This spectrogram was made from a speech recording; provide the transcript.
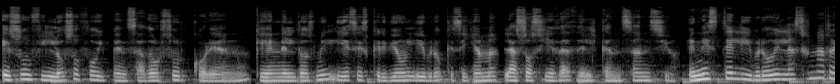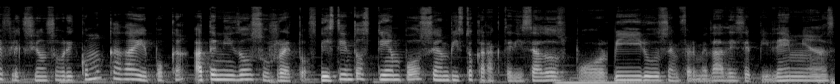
es un filósofo y pensador surcoreano que en el 2010 escribió un libro que se llama La sociedad del cansancio. En este libro él hace una reflexión sobre cómo cada época ha tenido sus retos. Distintos tiempos se han visto caracterizados por virus, enfermedades, epidemias.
